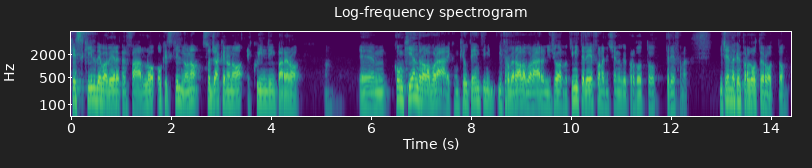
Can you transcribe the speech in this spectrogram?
che skill devo avere per farlo o che skill non ho, so già che non ho e quindi imparerò. Eh, con chi andrò a lavorare, con che utenti mi, mi, troverò a lavorare ogni giorno, chi mi telefona dicendo che il prodotto telefona, dicendo che il prodotto è rotto.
